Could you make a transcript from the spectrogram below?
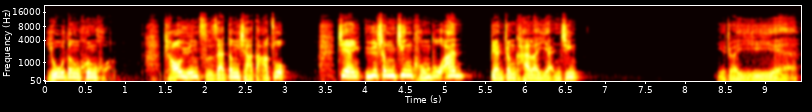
油灯昏黄，朴云子在灯下打坐，见余生惊恐不安，便睁开了眼睛。你这一夜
